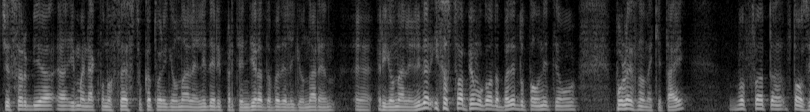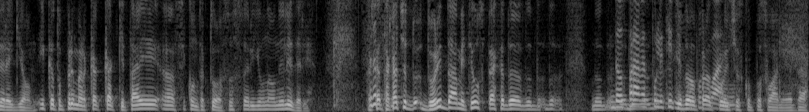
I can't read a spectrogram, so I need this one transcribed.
че Сърбия а, има някакво наследство като регионален лидер и претендира да бъде регионален, е, регионален лидер и с това би могло да бъде допълнително полезна на Китай в, в този регион. И като пример как, как Китай а, се контактува с регионални лидери. Сръбски... Така, така че дори дамите успяха да, да, да, да, да отправят политическо да отправят послание. политическо послание. Да.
